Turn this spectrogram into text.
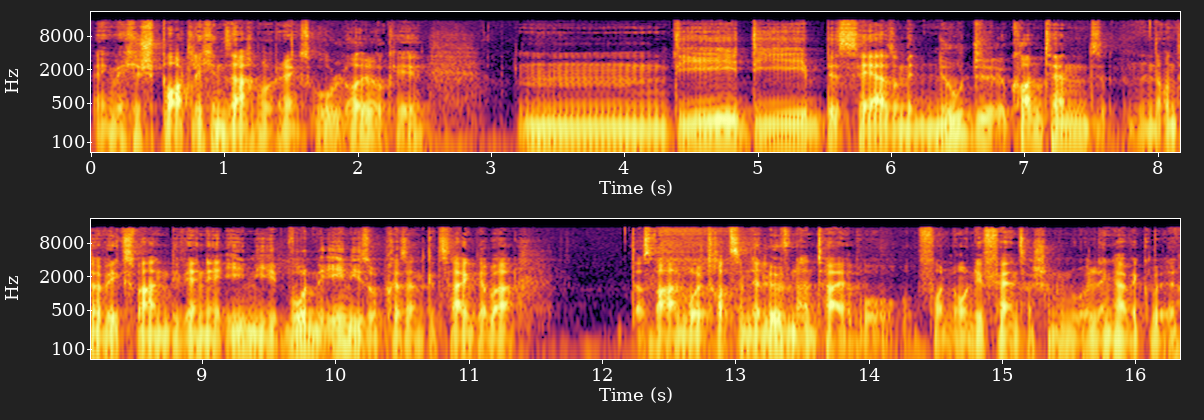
irgendwelche sportlichen Sachen, wo du denkst, oh lol, okay. Mm, Die, die bisher so mit Nude-Content unterwegs waren, die werden ja eh nie, wurden eh nie so präsent gezeigt, aber das war wohl trotzdem der Löwenanteil, wo von OnlyFans ja schon wohl länger weg will.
